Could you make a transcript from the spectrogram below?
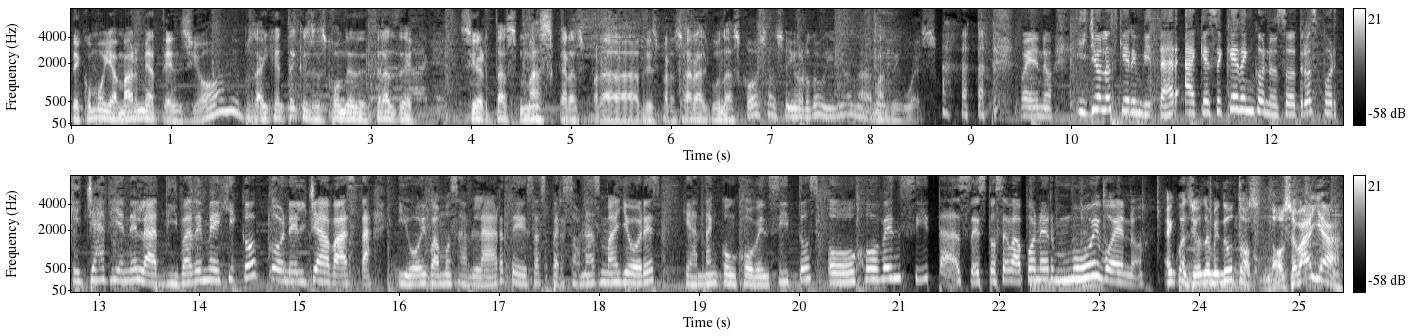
de cómo llamar mi atención. Y pues hay gente que se esconde detrás de ciertas máscaras para disfrazar algunas cosas, señor Doggy. Yo nada más digo eso. bueno, y yo los quiero invitar a que se queden con nosotros porque ya viene la diva de México con el Ya Basta. Y hoy vamos a hablar de esas personas mayores que andan con jovencitos o jovencitas. Esto se va a poner muy bueno. En cuestión de minutos, no se vaya.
